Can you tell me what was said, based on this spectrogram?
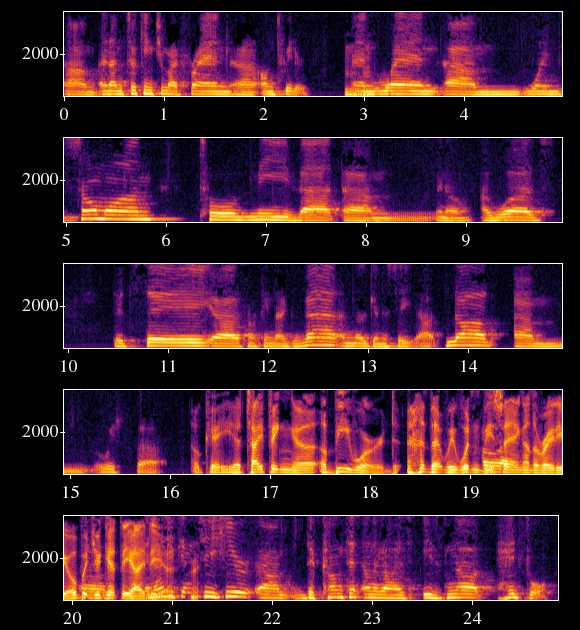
um, and I'm talking to my friend uh, on Twitter. Mm-hmm. And when um, when someone told me that, um, you know, I was, let's say, uh, something like that. I'm not going to say out loud. with uh, Okay, uh, typing uh, a B word that we wouldn't be saying on the radio, but you get the idea. And as you can see here, um, the content analyze is not hateful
